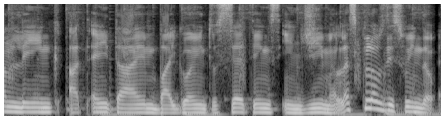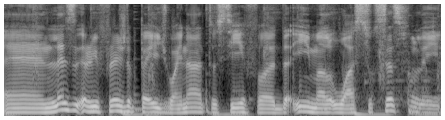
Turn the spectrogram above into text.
unlink at any time by going to settings in Gmail. Let's close this window and let's refresh the page. Why not to see if uh, the email was successfully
